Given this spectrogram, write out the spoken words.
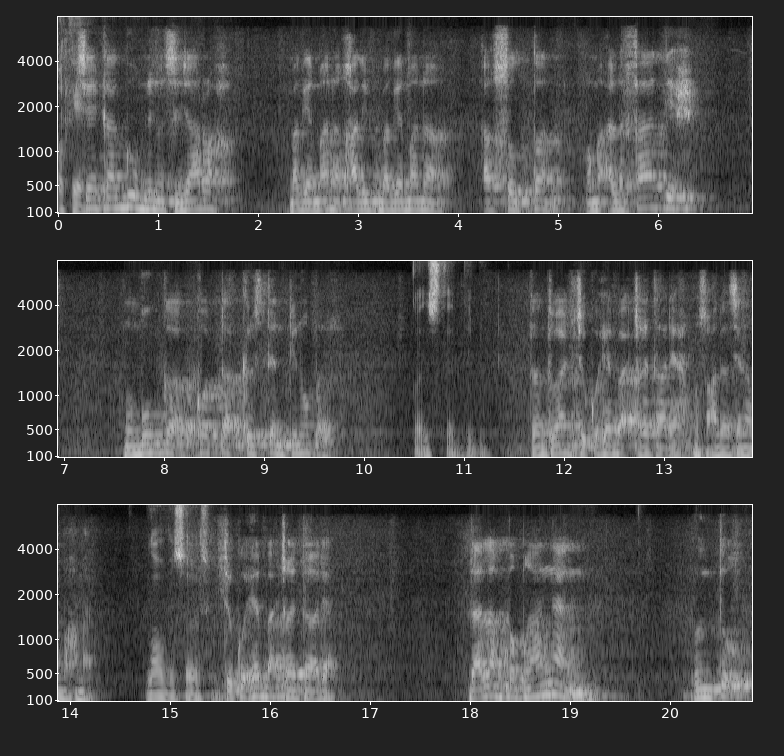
Okay. Saya kagum dengan sejarah bagaimana Khalif bagaimana Al-Sultan Muhammad Al-Fatih membuka kota Konstantinopel. Konstantinopel. Tuan-tuan cukup hebat cerita dia Muhammad Sayyidina Muhammad. Allahumma salli Cukup hebat cerita dia. Dalam peperangan untuk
